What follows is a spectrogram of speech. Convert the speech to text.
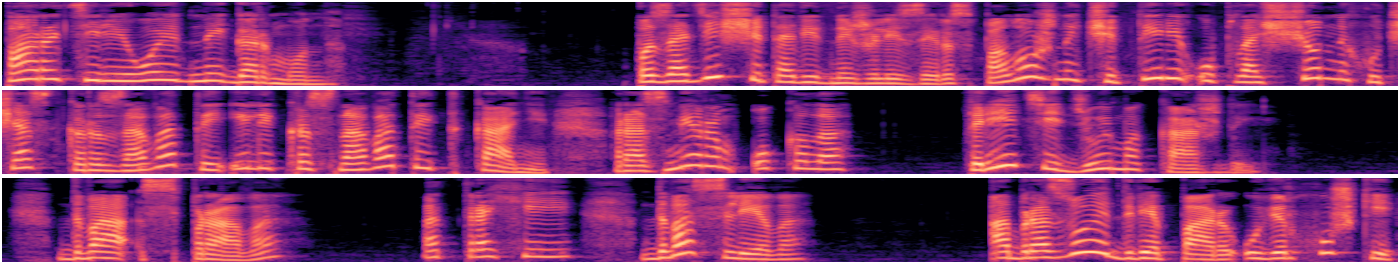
Паратиреоидный гормон. Позади щитовидной железы расположены четыре уплощенных участка розоватой или красноватой ткани размером около трети дюйма каждый. Два справа от трахеи, два слева, образуя две пары у верхушки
